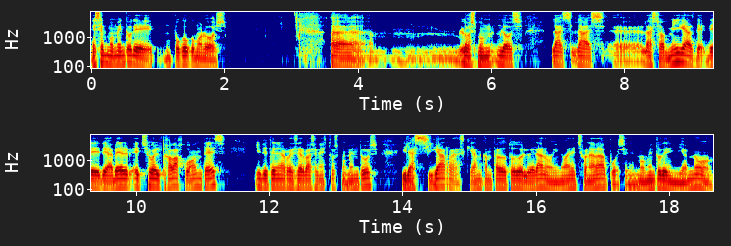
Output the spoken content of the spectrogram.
es el momento de un poco como los, los, los las, las, las hormigas de, de, haber hecho el trabajo antes y de tener reservas en estos momentos y las cigarras que han cantado todo el verano y no han hecho nada, pues en el momento del invierno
